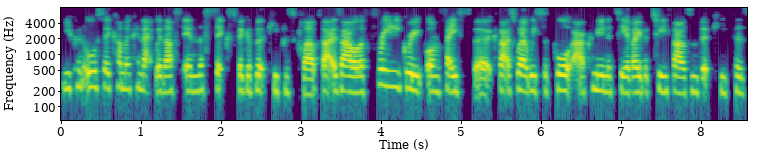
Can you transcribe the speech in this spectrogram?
You can also come and connect with us in the Six Figure Bookkeepers Club. That is our free group on Facebook. That's where we support our community of over 2,000 bookkeepers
